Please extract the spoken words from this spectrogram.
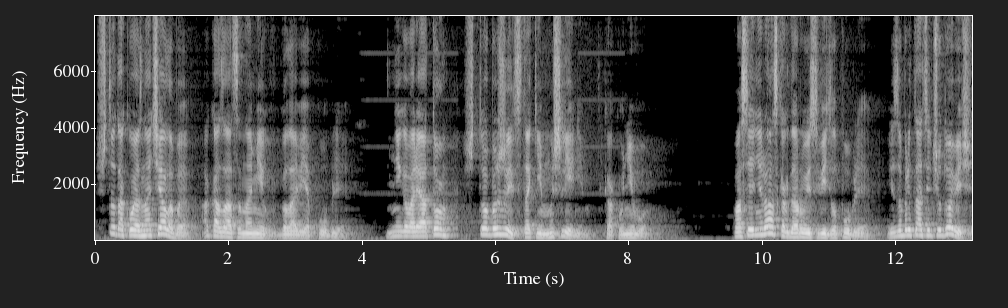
что такое означало бы оказаться на миг в голове Публия, не говоря о том, чтобы жить с таким мышлением, как у него. Последний раз, когда Руис видел Публия, изобретатель чудовищ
